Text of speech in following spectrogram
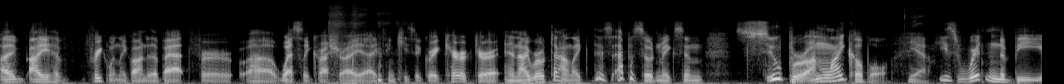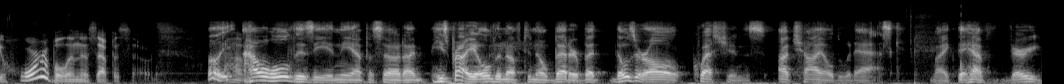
I I have frequently gone to the bat for uh, Wesley Crusher. I, I think he's a great character, and I wrote down like this episode makes him super unlikable. Yeah. He's written to be horrible in this episode. Well, how old is he in the episode? I'm, he's probably old enough to know better, but those are all questions a child would ask. Like they have very,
